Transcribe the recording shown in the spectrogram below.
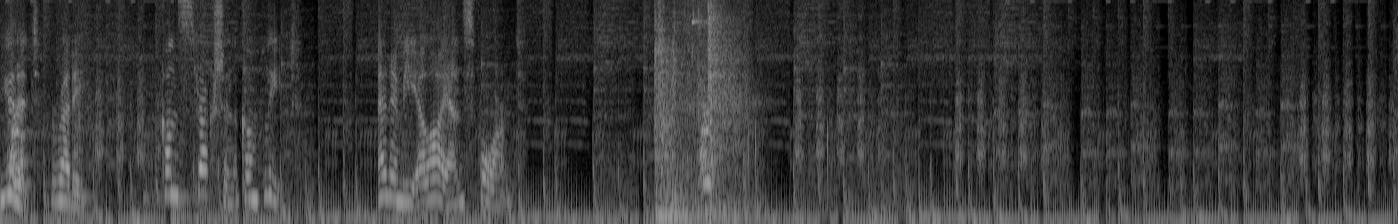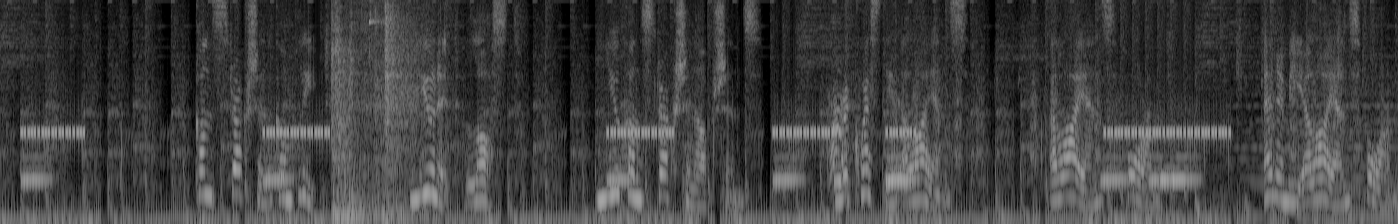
Unit ready. Construction complete. Enemy alliance formed. Construction complete. Unit lost. New construction options. Requesting alliance. Alliance formed. Enemy alliance formed.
